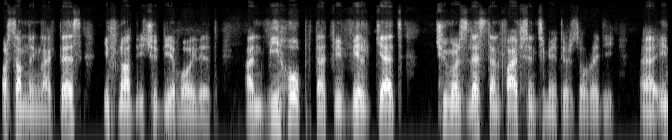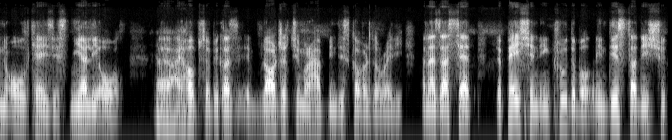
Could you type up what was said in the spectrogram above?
or something like this. If not, it should be avoided. And we hope that we will get tumors less than five centimeters already uh, in all cases, nearly all. Uh, mm-hmm. I hope so because larger tumor have been discovered already. And as I said, the patient includable in this study should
